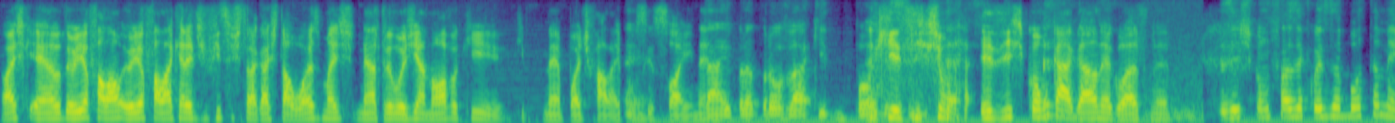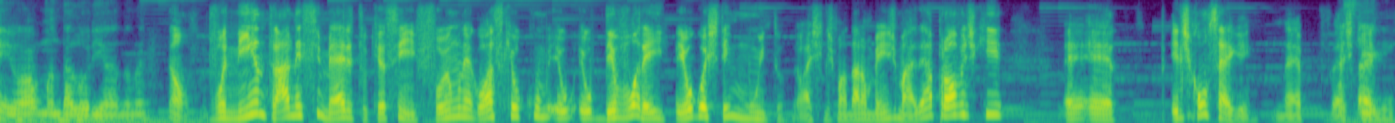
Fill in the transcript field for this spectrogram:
Eu acho que é, eu ia falar, eu ia falar que era difícil estragar Star Wars, mas né, a trilogia nova que, que né, pode falar aí por É. si só aí, né? Tá aí pra provar que pode. É que existe, um, existe como cagar o negócio, né? Existe como fazer coisa boa também, ó, o Mandaloriano, né? Não, vou nem entrar nesse mérito, que assim, foi um negócio que eu, eu, eu devorei. Eu gostei muito. Eu acho que eles mandaram bem demais. É a prova de que é, é, eles conseguem, né? Acho que Conseguem.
